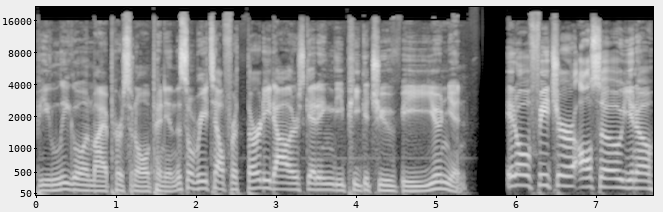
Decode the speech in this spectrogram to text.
be legal, in my personal opinion. This will retail for $30 getting the Pikachu V Union. It'll feature also, you know,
